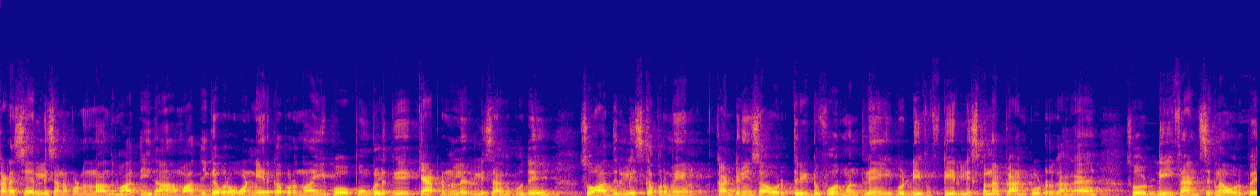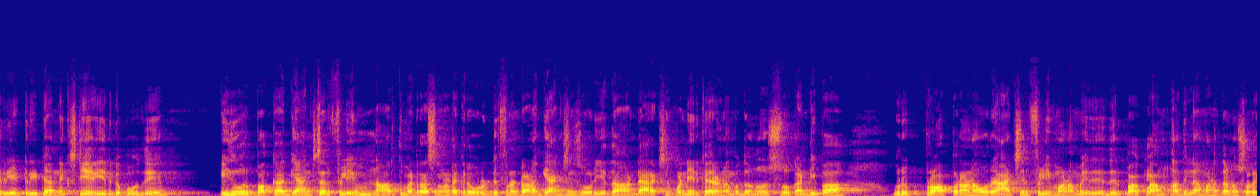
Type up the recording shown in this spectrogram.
கடைசியாக ரிலீஸ் ஆன படம்னா அது வாத்தி தான். வாத்திக்கு அப்புறம் ஒன் இயருக்கு அப்புறம் தான் இப்போது பொங்கலுக்கு கேப்டனில் ரிலீஸ் ஆக போகுது. ஸோ அது ரிலீஸ்க்கு அப்புறமே கண்டினியூஸாக ஒரு த்ரீ டு ஃபோர் மந்த்லேயே இப்போ டி ஃபிஃப்டி ரிலீஸ் பண்ண பிளான் போட்டிருக்காங்க. ஸோ டி ஃபேன்ஸுக்கெலாம் ஒரு பெரிய ட்ரீட்டாக நெக்ஸ்ட் இயர் இருக்க போகுது. இது ஒரு பக்கா கேங்ஸ்டர் ஃபிலிம் நார்த் மெட்ராஸில் நடக்கிற ஒரு டிஃப்ரெண்ட்டான கேங்ஸ்டர் ஸ்டோரியை தான் டேரக்ஷன் பண்ணியிருக்காரு நம்ம தனுஷ். ஸோ கண்டிப்பாக ஒரு ப்ராப்பரான ஒரு ஆக்ஷன் ஃபிலிமாக நம்ம இது எதிர்பார்க்கலாம். அது இல்லாமல் நான் தனுஷோட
